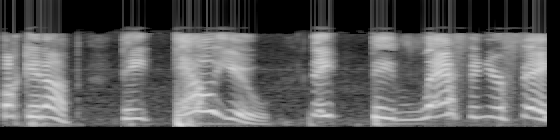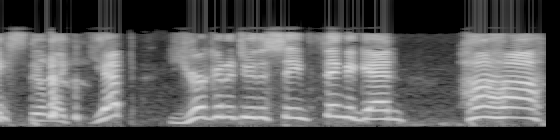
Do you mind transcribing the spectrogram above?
fuck it up, they tell you. They they laugh in your face. They're like, "Yep, you're gonna do the same thing again." Ha ha.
